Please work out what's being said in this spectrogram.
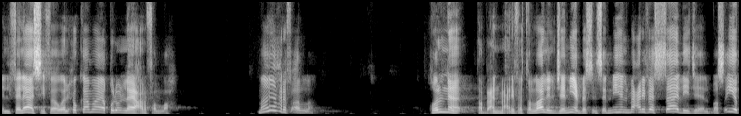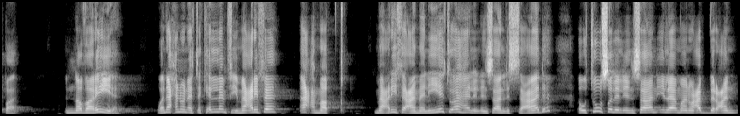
الفلاسفة والحكماء يقولون لا يعرف الله. ما يعرف الله. قلنا طبعا معرفة الله للجميع بس نسميها المعرفة الساذجة البسيطة. النظرية. ونحن نتكلم في معرفة أعمق معرفة عملية تؤهل الإنسان للسعادة أو توصل الإنسان إلى ما نعبر عنه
